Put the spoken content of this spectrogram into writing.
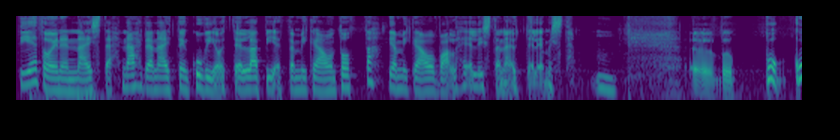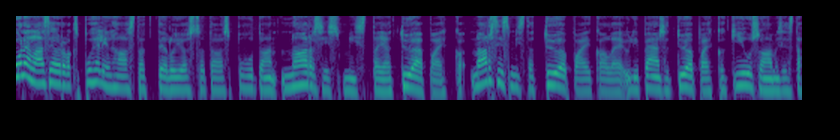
tietoinen näistä, nähdä näiden kuvioiden läpi, että mikä on totta ja mikä on valheellista näyttelemistä. Mm. Pu- kuunnellaan seuraavaksi puhelinhaastattelu, jossa taas puhutaan narsismista ja työpaikka, narsismista työpaikalla ja ylipäänsä työpaikkakiusaamisesta.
